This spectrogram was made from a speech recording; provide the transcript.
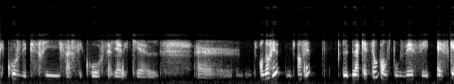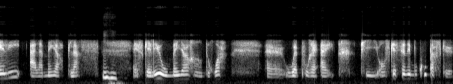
ses courses d'épicerie, faire ses courses, aller avec elle. Euh, on aurait, en fait, la question qu'on se posait, c'est est-ce qu'elle est à la meilleure place? Mm-hmm. Est-ce qu'elle est au meilleur endroit euh, où elle pourrait être? Puis on se questionnait beaucoup parce que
